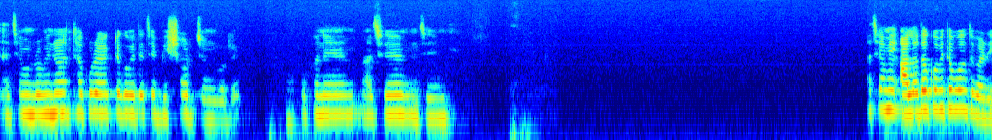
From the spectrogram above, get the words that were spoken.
যেমন রবীন্দ্রনাথ ঠাকুরের একটা কবিতা আছে বিসর্জন বলে। ওখানে আছে যে আচ্ছা আমি আলাদা কবিতা বলতে পারি?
